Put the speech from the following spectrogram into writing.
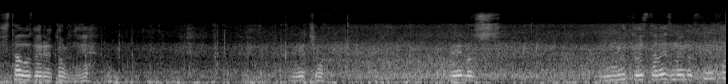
Estamos de retorno ya. De hecho, menos minutos, esta vez menos tiempo.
